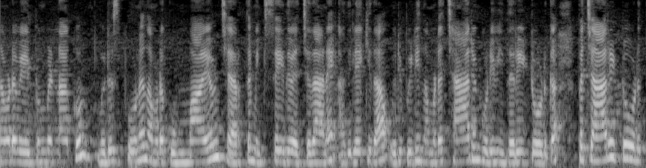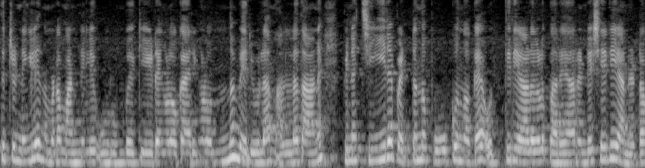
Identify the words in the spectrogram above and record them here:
നമ്മുടെ വേപ്പും പിണ്ണാക്കും ഒരു സ്പൂണ് നമ്മുടെ കുമ്മായവും ചേർത്ത് മിക്സ് ചെയ്ത് വെച്ചതാണ്. അതിലേക്ക് ഇതാ ഒരു പിടി നമ്മുടെ ചാരം കൂടി വിതറിയിട്ട് കൊടുക്കുക. ഇപ്പൊ ചാരിട്ട് കൊടുത്തിട്ടുണ്ടെങ്കിൽ നമ്മുടെ മണ്ണിൽ ഉറുമ്പ് കീടങ്ങളോ കാര്യങ്ങളോ ഒന്നും വരൂല. നല്ലതാണ്. പിന്നെ ചീര പെട്ടെന്ന് പൂക്കുന്നൊക്കെ ഒത്തിരി ആളുകൾ പറയാറുണ്ട്. ശരിയാണ് കേട്ടോ.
